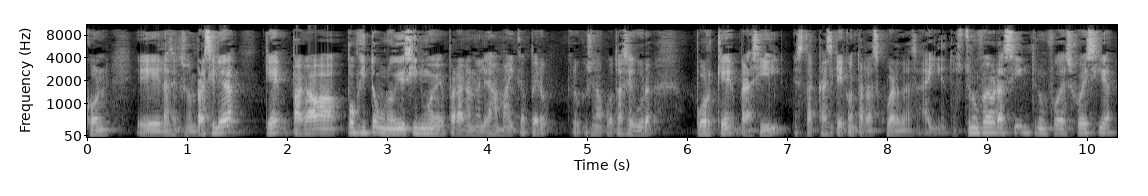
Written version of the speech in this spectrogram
con eh, la selección brasilera, que pagaba poquito 1.19 para ganarle a Jamaica, pero creo que es una cuota segura, porque Brasil está casi que contra las cuerdas ahí. Entonces, triunfo de Brasil, triunfo de Suecia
